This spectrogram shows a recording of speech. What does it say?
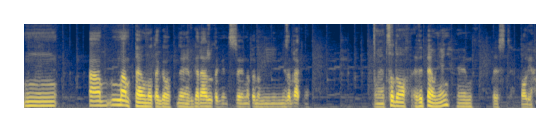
Mm, A mam pełno tego e, w garażu, tak więc e, na pewno mi nie zabraknie. Co do wypełnień, to jest folia,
